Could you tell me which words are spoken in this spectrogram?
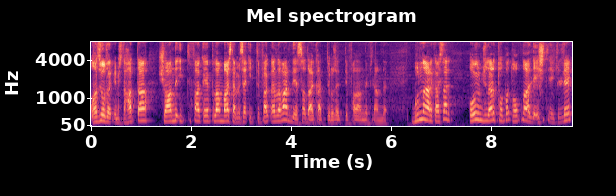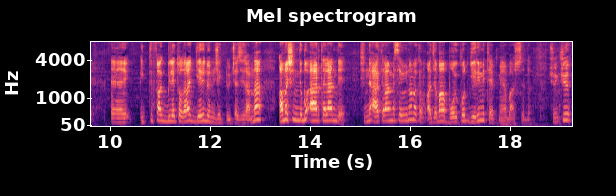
hazır olacak demişti. Hatta şu anda ittifaka yapılan başlar. Mesela ittifaklarda vardı ya Sadakatli, Rosetti falan da filan da. Bunlar arkadaşlar oyuncuları topa, toplu halde eşit şekilde e, ittifak bileti olarak geri dönecekti 3 Haziran'da. Ama şimdi bu ertelendi. Şimdi ertelenme sebebine bakalım. Acaba boykot geri mi tepmeye başladı? Çünkü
